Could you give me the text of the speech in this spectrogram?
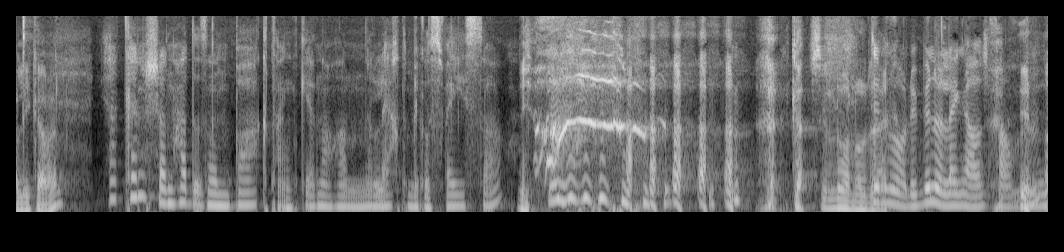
allikevel? Ja, kanskje han hadde sånn baktanke når han lærte meg å sveise. Kanskje lå noe der. Det er nå du begynner å legge alt sammen.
